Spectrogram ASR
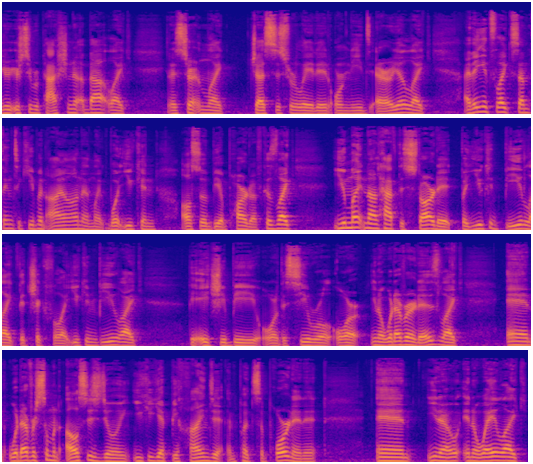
you're you're super passionate about like in a certain like justice related or needs area like i think it's like something to keep an eye on and like what you can also be a part of. Because like you might not have to start it but you could be like the chick-fil-a. You can be like the heb or the SeaWorld or you know whatever it is like and whatever someone else is doing you could get behind it and put support in it and you know in a way like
